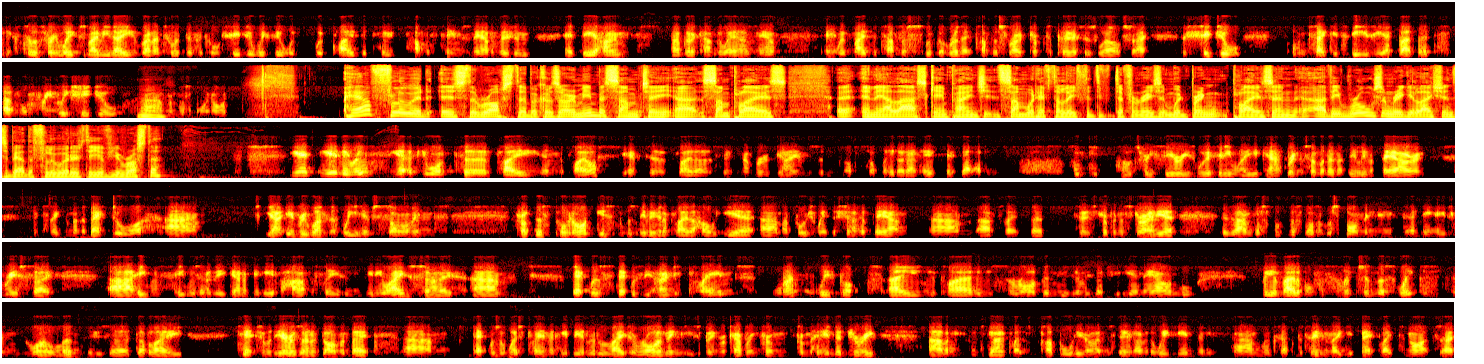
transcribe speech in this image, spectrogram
next two or three weeks, maybe they run into a difficult schedule. We feel we've, we've played the two toughest teams in our division at their home. They've got to come to ours now, and we've made the toughest. We've got rid of that toughest road trip to Perth as well. So the schedule. I wouldn't say it's easier, but it's a more friendly schedule uh, mm. from this point on how fluid is the roster? Because I remember some te- uh, some players uh, in our last campaign, some would have to leave for different reasons, would bring players in. Are there rules and regulations about the fluidity of your roster? Yeah, yeah, there is. Yeah, if you want to play in the playoffs, you have to play a certain number of games. And off the top of my head, I don't have that. I think two or three series worth anyway. You can't bring someone in at the eleventh hour and, and sneak them in the back door. Um, you know, everyone that we have signed from this point on, Geston was never going to play the whole year. Um, unfortunately, we had to shut him down um, after that, the first trip in Australia. His arm just, just wasn't responding, and, and he needs rest. So uh, he was he was only going to be here for half the season anyway. So um, that was that was the only planned one. We've got a new player who's arrived in New Zealand. He's actually here now and will be available for selection this week. And Lyle Lin, who's a double A catcher with the Arizona Diamondbacks. Um, that was always planned that he'd be a little late arriving. He's been recovering from from hand injury. Uh, but he's good to go play some club ball here, I understand, over the weekend and um, links up with the team and they get back late tonight. So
